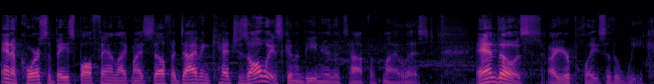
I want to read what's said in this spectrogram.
And of course, a baseball fan like myself, a diving catch is always going to be near the top of my list. And those are your plays of the week.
